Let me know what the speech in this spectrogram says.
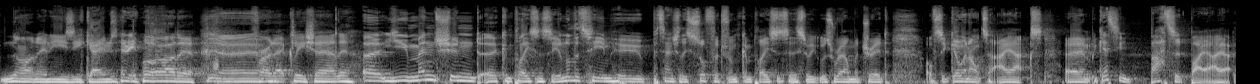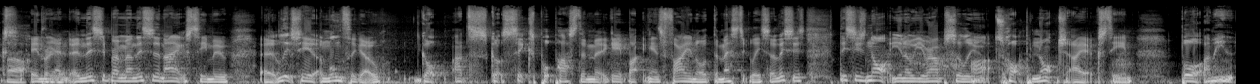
not any easy games anymore, are there? Yeah. Throw that cliche out there. Uh, you mentioned uh, complacency. Another team who potentially suffered from complacency this week was Real Madrid. Obviously, going out to Ajax, um, getting battered by Ajax Oh, in brilliant. the end. And this is, man, this is an Ajax team who, uh, literally a month ago, got got six put past them back against Feyenoord domestically. So this is this is not you know your absolute Ah. top notch Ajax team. But I mean,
